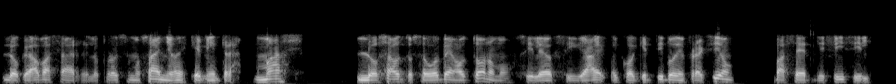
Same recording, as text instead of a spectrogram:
lo que va a pasar en los próximos años es que mientras más los autos se vuelven autónomos, si, le, si hay cualquier tipo de infracción, va a ser difícil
